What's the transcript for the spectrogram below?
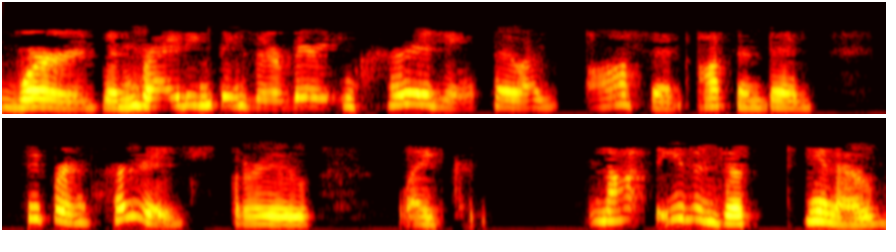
words and writing things that are very encouraging. So I've often, often been super encouraged through like not even just, you know,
